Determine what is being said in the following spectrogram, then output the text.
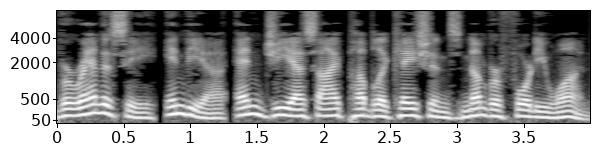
Varanasi, India, NGSI Publications No. 41.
